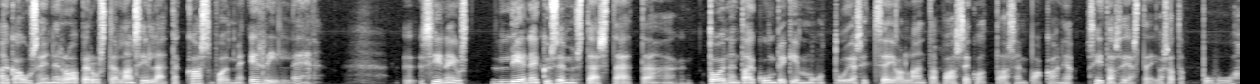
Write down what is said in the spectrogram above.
Aika usein eroa perustellaan sillä, että kasvoimme erilleen. Siinä just lienee kysymys tästä, että toinen tai kumpikin muuttuu ja sitten se jollain tapaa sekoittaa sen pakan ja siitä asiasta ei osata puhua.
